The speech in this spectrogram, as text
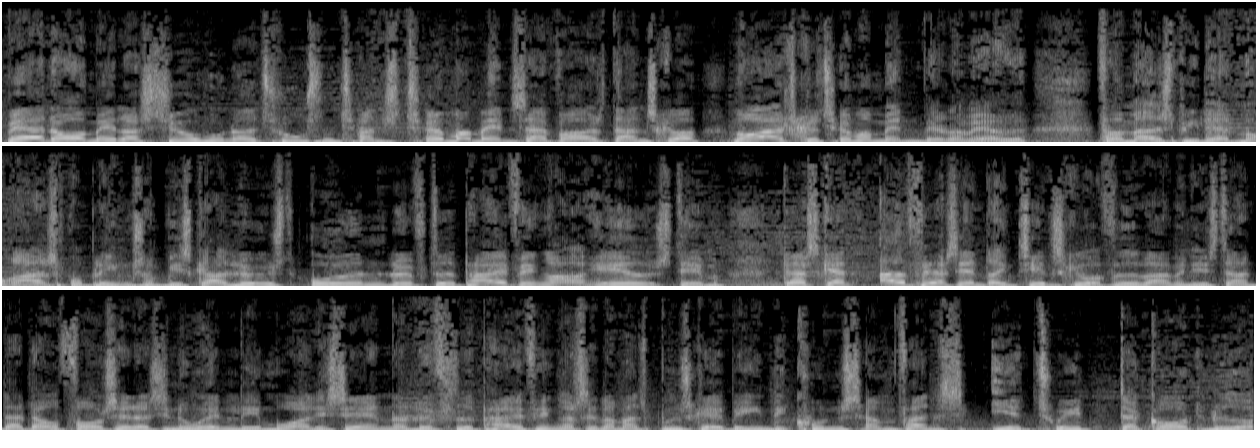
Hvert år melder 700.000 tons tømmermænd sig for os danskere. Moralske tømmermænd, vil der være. For madspil er et moralsk problem, som vi skal have løst uden løftede pegefinger og hævet stemme. Der skal en adfærdsændring til, skriver Fødevareministeren, der dog fortsætter sin uendelige moralisering og løftede pegefinger, selvom hans budskab egentlig kun sammenfandes i et tweet, der kort lyder,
